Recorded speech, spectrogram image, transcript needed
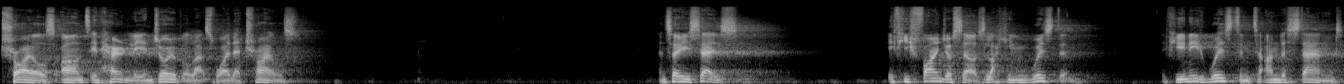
trials aren't inherently enjoyable, that's why they're trials. And so he says, if you find yourselves lacking wisdom, if you need wisdom to understand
